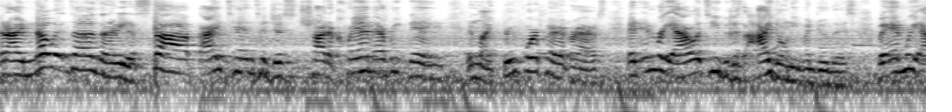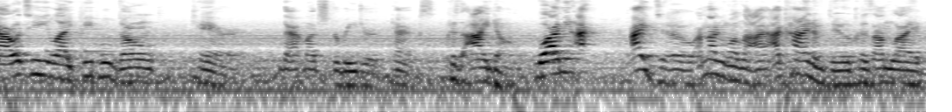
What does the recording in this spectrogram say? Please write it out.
And I know it does and I need to stop. I tend to just try to cram everything in like three, four paragraphs. And in reality, because I don't even do this, but in reality, like people don't care that much to read your text. Because I don't. Well, I mean, I I do. I'm not even gonna lie. I kind of do because I'm like,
